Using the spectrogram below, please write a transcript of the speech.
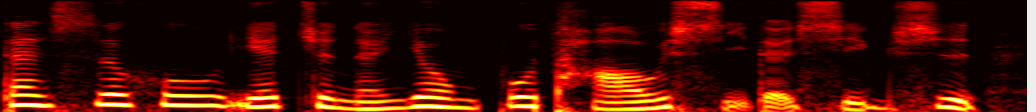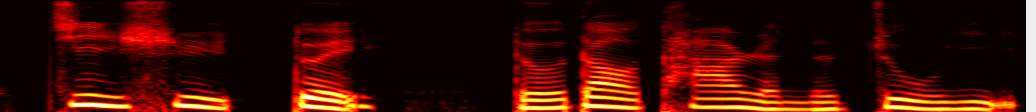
但似乎也只能用不讨喜的形式继续对得到他人的注意，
